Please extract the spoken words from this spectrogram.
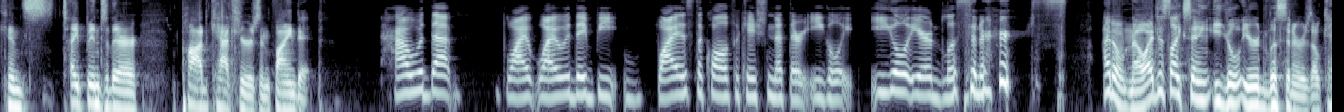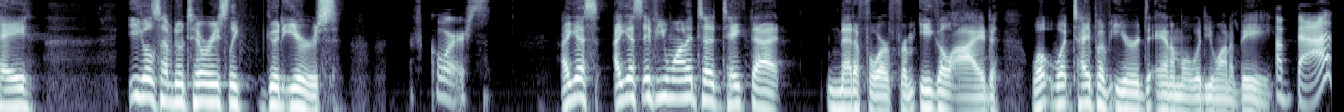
can s- type into their podcatchers and find it. How would that? Why? Why would they be? Why is the qualification that they're eagle eagle-eared listeners? I don't know. I just like saying eagle-eared listeners. Okay, eagles have notoriously good ears. of course. I guess. I guess if you wanted to take that metaphor from eagle-eyed, what what type of eared animal would you want to be? A bat.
